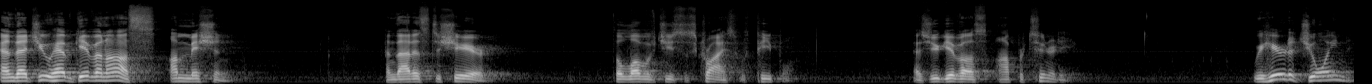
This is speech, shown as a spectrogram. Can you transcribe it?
and that you have given us a mission, and that is to share the love of Jesus Christ with people as you give us opportunity. We're here to join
